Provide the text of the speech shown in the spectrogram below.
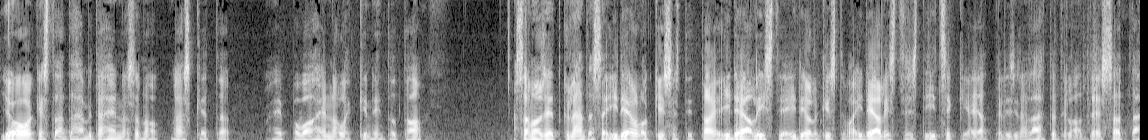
Joo, oikeastaan tähän mitä Henna sanoi äsken, että heippa vaan Hennallekin, niin tota, sanoisin, että kyllähän tässä ideologisesti tai idealisti ja ideologisesti vai idealistisesti itsekin ajattelin siinä lähtötilanteessa, että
